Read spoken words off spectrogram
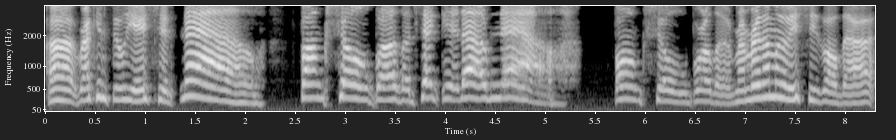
Uh, reconciliation now. Funk Soul Brother, check it out now. Funk Soul Brother. Remember the movie She's All That?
